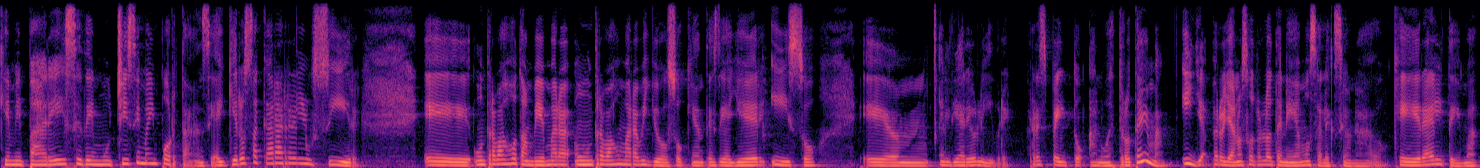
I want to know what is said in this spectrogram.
que me parece de muchísima importancia. Y quiero sacar a relucir eh, un trabajo también un trabajo maravilloso que antes de ayer hizo eh, el Diario Libre respecto a nuestro tema. Y ya pero ya nosotros lo teníamos seleccionado que era el tema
